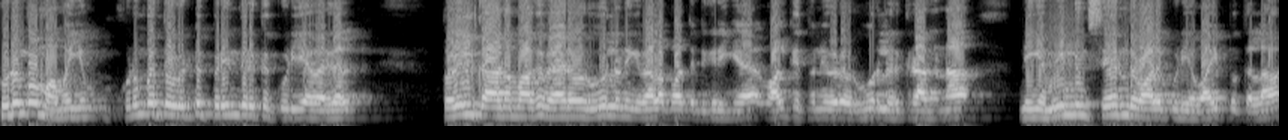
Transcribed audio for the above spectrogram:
குடும்பம் அமையும். குடும்பத்தை விட்டு பிரிந்திருக்கக்கூடியவர்கள் தொழில் காரணமாக வேற ஒரு ஊர்ல நீங்க வேலை பார்த்துட்டு இருக்கிறீங்க வாழ்க்கை துணைவர் ஒரு ஊர்ல இருக்கிறாங்கன்னா நீங்க மீண்டும் சேர்ந்து வாழக்கூடிய வாய்ப்புக்கெல்லாம்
